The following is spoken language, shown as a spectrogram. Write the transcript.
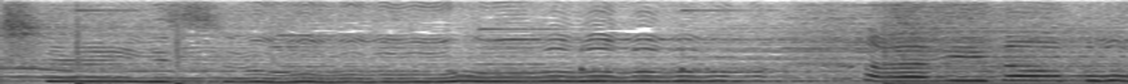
谁诉？爱到不。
